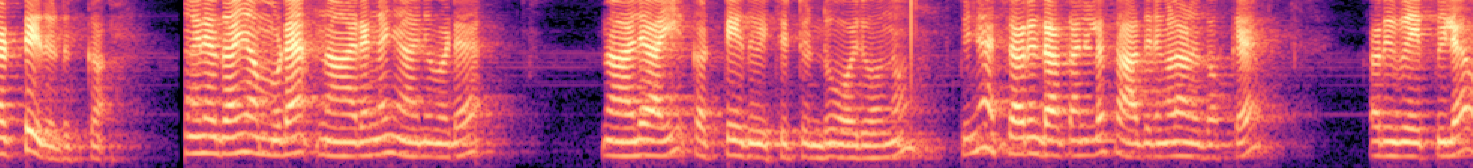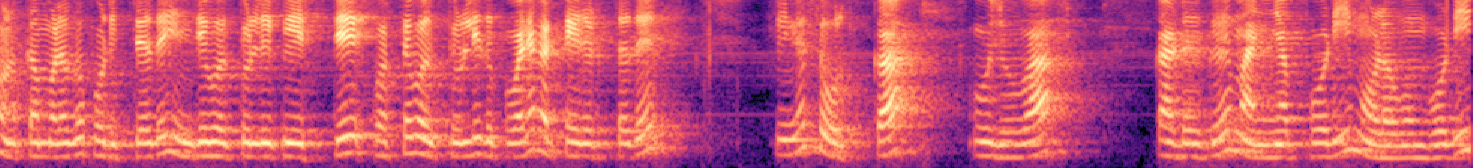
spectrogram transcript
കട്ട് ചെയ്തെടുക്കാം. അങ്ങനെ അതാ നമ്മുടെ നാരങ്ങ ഞാനിവിടെ നാലായി കട്ട് ചെയ്ത് വെച്ചിട്ടുണ്ട് ഓരോന്നും. പിന്നെ അച്ചാർ ഉണ്ടാക്കാനുള്ള സാധനങ്ങളാണ് ഇതൊക്കെ. കറിവേപ്പില ഉണക്കമുളക് പൊടിച്ചത് ഇഞ്ചി വെളുത്തുള്ളി പേസ്റ്റ് കുറച്ച് വെളുത്തുള്ളി ഇതുപോലെ കട്ട് ചെയ്തെടുത്തത്. പിന്നെ സുർക്ക ഉലുവ കടുക് മഞ്ഞൾപ്പൊടി മുളകും പൊടി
